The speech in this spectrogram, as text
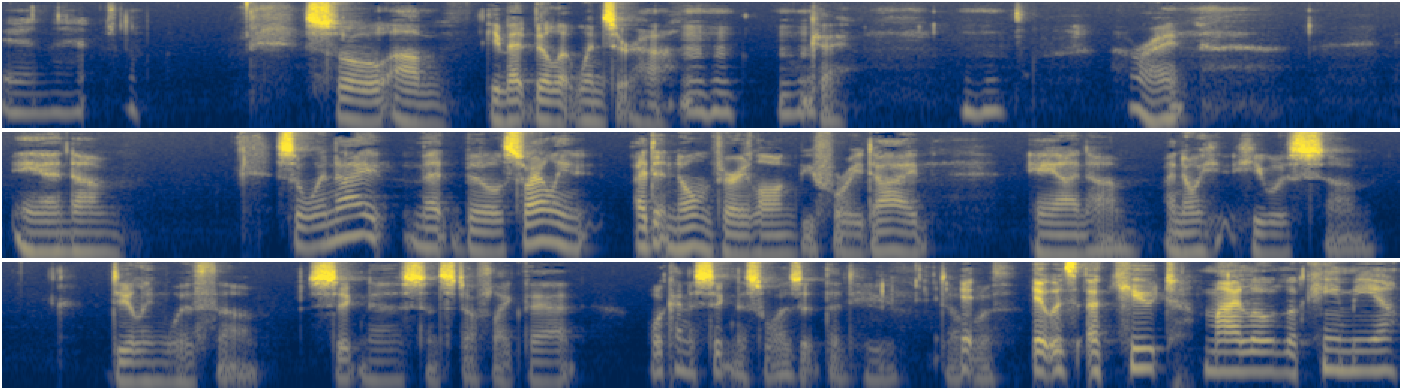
And that, so. So um, you met Bill at Windsor, huh? Mm-hmm. Mm-hmm. Okay. Mm-hmm. All right. And um, so when I met Bill, so I only I didn't know him very long before he died, and um, I know he, he was um, dealing with um, sickness and stuff like that. What kind of sickness was it that he dealt It- with? It was acute myeloleukemia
